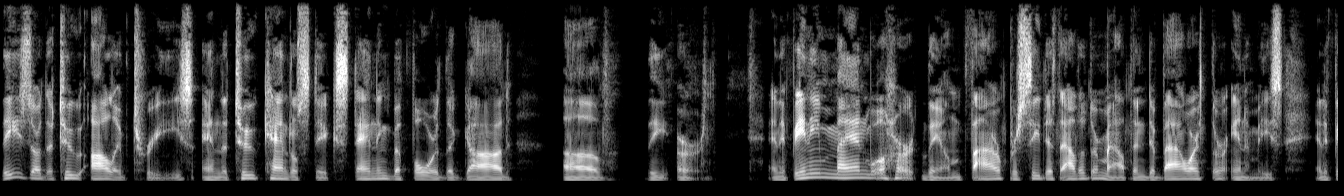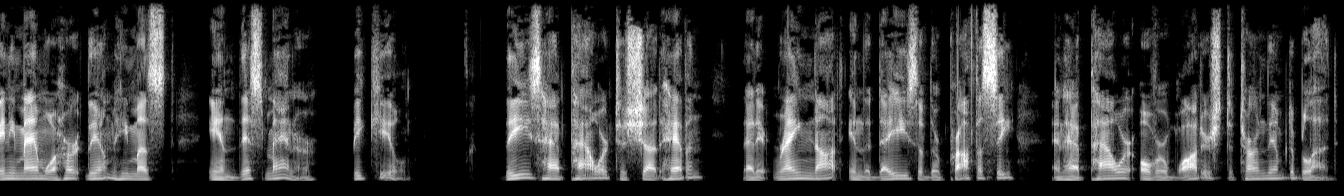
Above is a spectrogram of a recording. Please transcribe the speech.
These are the two olive trees and the two candlesticks standing before the God of the earth. And if any man will hurt them, fire proceedeth out of their mouth and devoureth their enemies. And if any man will hurt them, he must in this manner be killed. These have power to shut heaven, that it rain not in the days of their prophecy, and have power over waters to turn them to blood,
